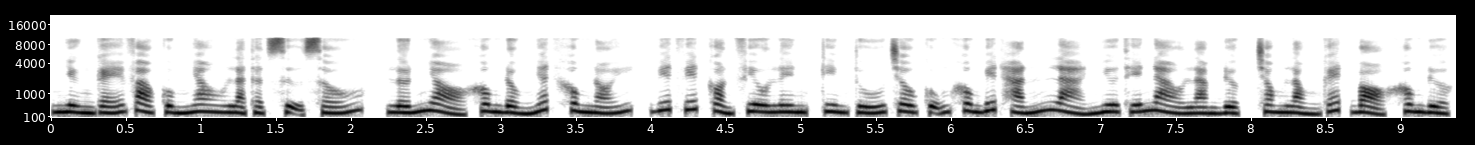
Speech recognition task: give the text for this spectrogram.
nhưng ghé vào cùng nhau là thật sự xấu, lớn nhỏ không đồng nhất không nói, viết viết còn phiêu lên, Kim Tú Châu cũng không biết hắn là như thế nào làm được trong lòng ghét bỏ không được.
